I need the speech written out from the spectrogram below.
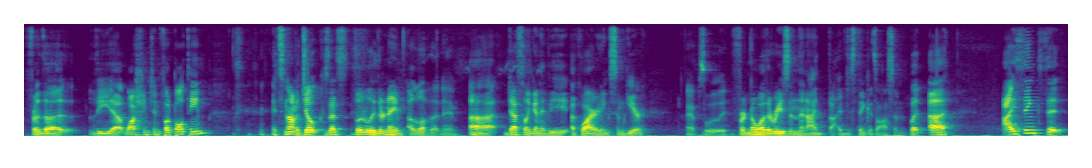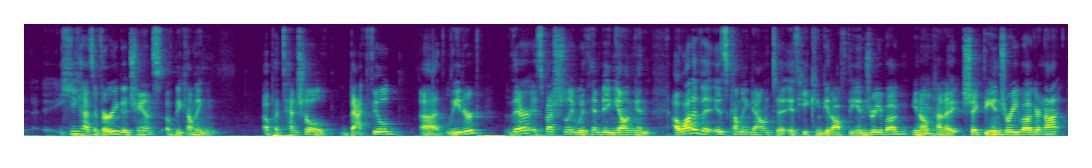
for the the uh, Washington football team. It's not a joke because that's literally their name. I love that name. Uh, definitely going to be acquiring some gear Absolutely. for no other reason than I, I just think it's awesome. But uh, I think that he has a very good chance of becoming a potential backfield uh, leader there, especially with him being young. And a lot of it is coming down to if he can get off the injury bug, you know, kind of shake the injury bug or not.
